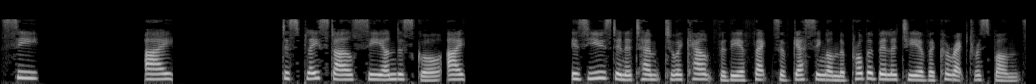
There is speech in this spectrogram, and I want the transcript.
c i display style c underscore i is used in attempt to account for the effects of guessing on the probability of a correct response.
